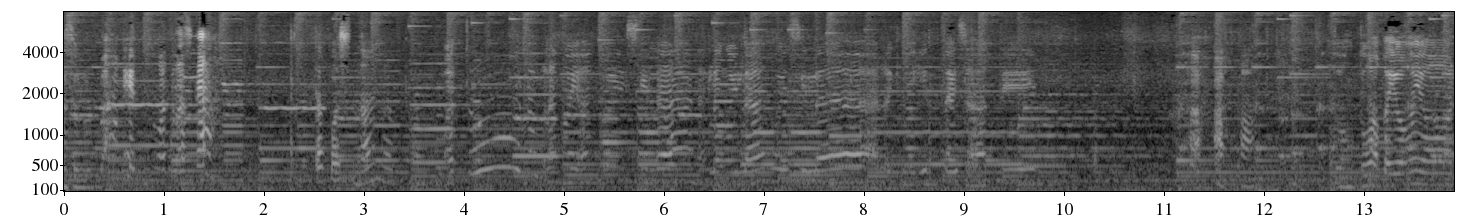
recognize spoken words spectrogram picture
nakasunod. Bakit? Matras ka? Tapos na. Ato, naglangoy-angoy sila. Naglangoy-langoy sila. Naghihintay sa atin. Tuwang-tuwa kayo ngayon.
